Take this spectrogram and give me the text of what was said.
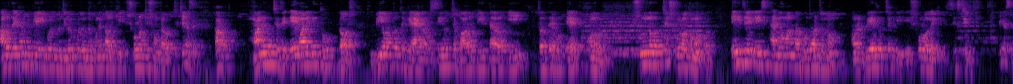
আমরা এখান থেকে এই পর্যন্ত জিরো পর্যন্ত গুণি তাহলে কি? ষোলোটি সংখ্যা হচ্ছে, ঠিক আছে? তার মানে হচ্ছে যে এ মানে কিন্তু দশ। বি অর্থ হচ্ছে কি এগারো। সি হচ্ছে বারো ডি তেরো ই চোদ্দ এবং এফ পনেরো। শূন্য হচ্ছে ষোলোতম পদ। এই যে এই স্থানীয় মানটা বোঝার জন্য আমরা বেজ হচ্ছে কি? এই ষোলো লিখি সিক্সটিন ঠিক আছে?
